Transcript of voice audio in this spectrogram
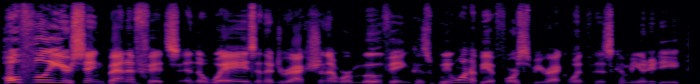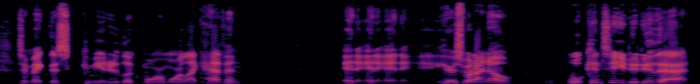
Hopefully, you're seeing benefits in the ways and the direction that we're moving because we want to be a force to be reckoned with in this community to make this community look more and more like heaven. And, and, and here's what I know we'll continue to do that,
